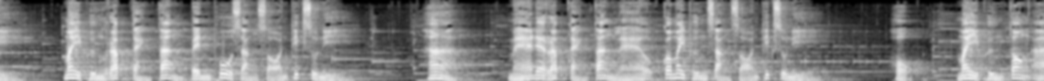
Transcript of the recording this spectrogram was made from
4. ไม่พึงรับแต่งตั้งเป็นผู้สั่งสอนภิกษุณี 5. แม้ได้รับแต่งตั้งแล้วก็ไม่พึงสั่งสอนภิกษุณี 6. ไม่พึงต้องอา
